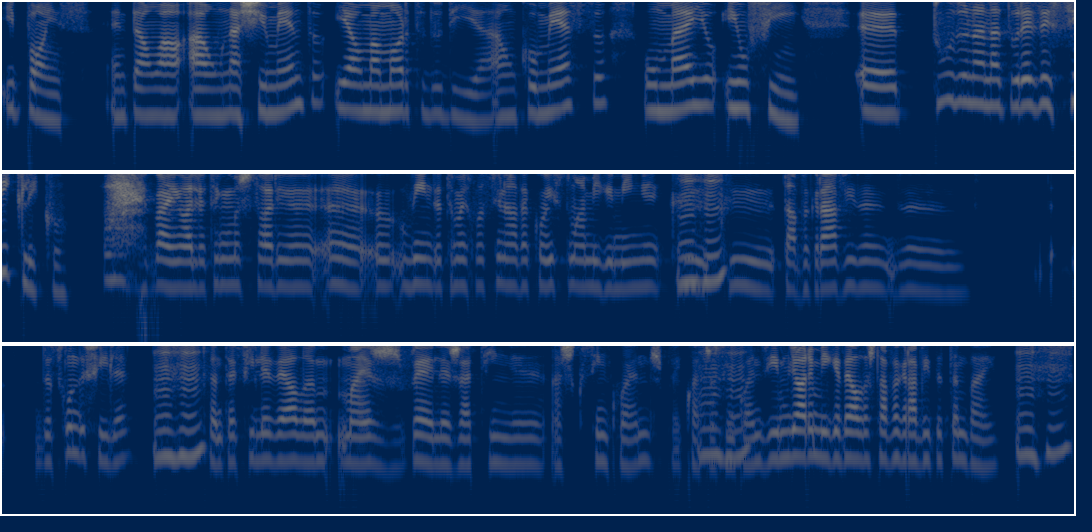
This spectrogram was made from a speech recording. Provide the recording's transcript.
e põe-se. Então há, há, um nascimento e há uma morte do dia, há um começo, um meio e um fim. Uh, tudo na natureza é cíclico. Ai, bem, olha, eu tenho uma história uh, linda também relacionada com isso de uma amiga minha que uhum. estava grávida de da segunda filha. Uhum. Portanto, a filha dela mais velha já tinha, acho que 5 anos, 4 uhum. ou 5 anos, e a melhor amiga dela estava grávida também. Uhum.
